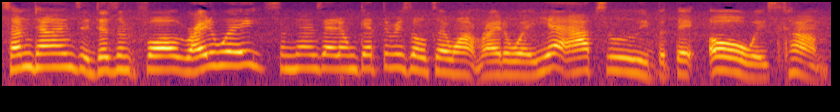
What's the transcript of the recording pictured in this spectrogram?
Sometimes it doesn't fall right away. Sometimes I don't get the results I want right away. Yeah, absolutely. But they always come.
